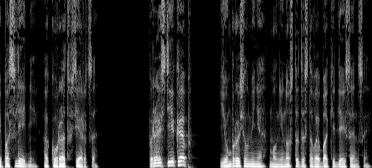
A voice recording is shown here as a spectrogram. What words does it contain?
и последний, аккурат в сердце. «Прости, Кэп!» Юм бросил меня, молниеносно доставая баки для эссенции.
